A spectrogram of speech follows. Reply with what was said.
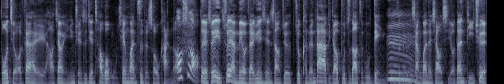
多久，在好像已经全世界超过五千万次的收看了，哦，是哦，对，所以虽然没有在院线上，就就可能大家比较不知道这部电影的这个相关的消息哦，嗯、但的确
